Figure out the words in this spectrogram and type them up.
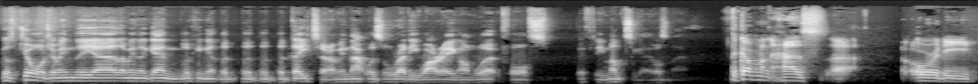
Because George, I mean the, uh, I mean again, looking at the, the, the data, I mean that was already worrying on workforce 15 months ago, wasn't it? The government has uh, already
